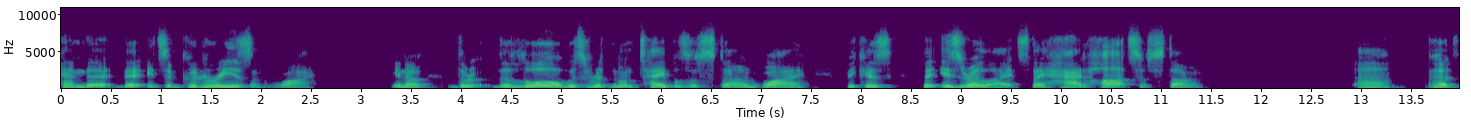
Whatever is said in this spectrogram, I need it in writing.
And the, the, it's a good reason why. You know, the, the law was written on tables of stone. Why? Because the Israelites, they had hearts of stone. Uh, but,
